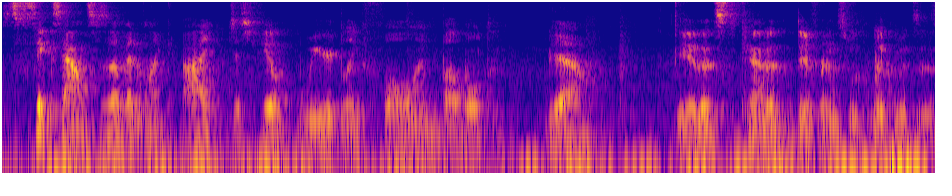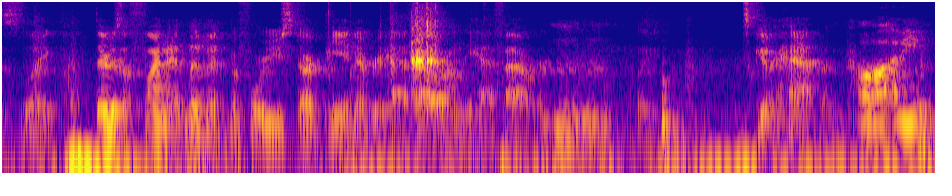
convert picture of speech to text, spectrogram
six ounces of it. I'm like, I just feel weirdly full and bubbled. Yeah. Yeah, that's kind of the difference with liquids. Is like there's a finite limit before you start peeing every half hour on the half hour. Mm-hmm. Like it's gonna happen. Oh, I mean,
